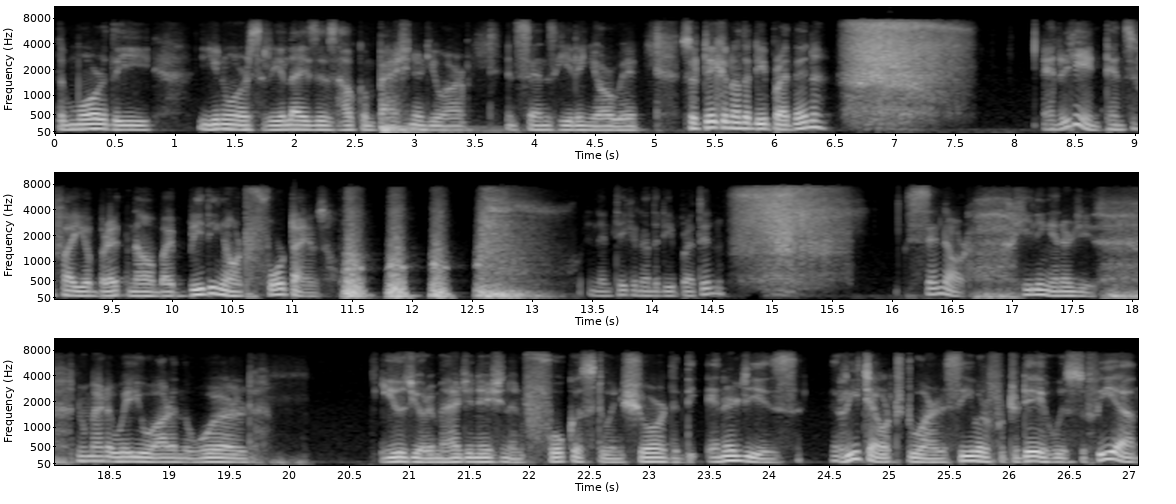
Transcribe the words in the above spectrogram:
the more the universe realizes how compassionate you are and sends healing your way. So take another deep breath in and really intensify your breath now by breathing out four times. And then take another deep breath in send out healing energies. No matter where you are in the world use your imagination and focus to ensure that the energies reach out to our receiver for today who is sophia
